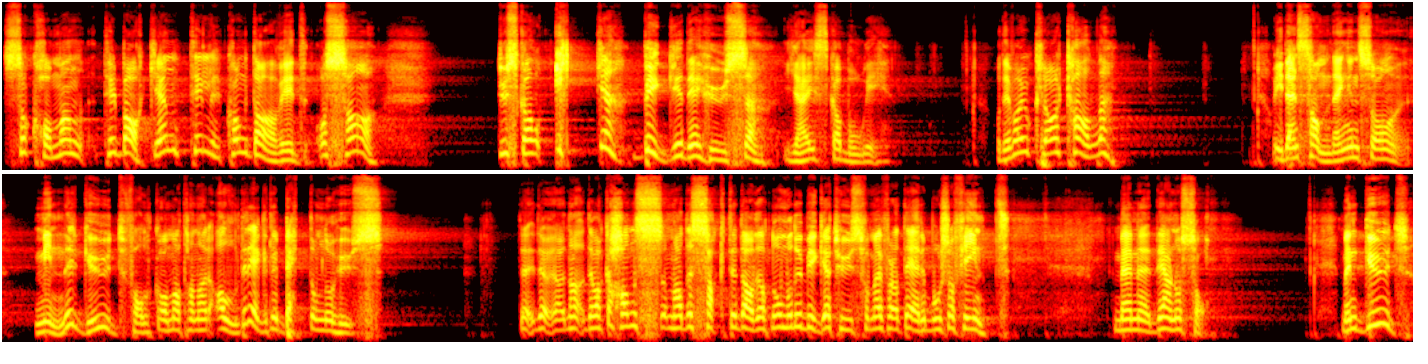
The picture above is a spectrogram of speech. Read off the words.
så kom han tilbake igjen til kong David og sa, du skal ikke bygge det huset jeg skal bo i. Og Det var jo klar tale. Og I den sammenhengen så minner Gud folket om at han har aldri egentlig bedt om noe hus. Det, det, det, var ikke han som hadde sagt til David at nå må du bygge et hus for meg, for at dere bor så fint. Men det er nå så. Men Gud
